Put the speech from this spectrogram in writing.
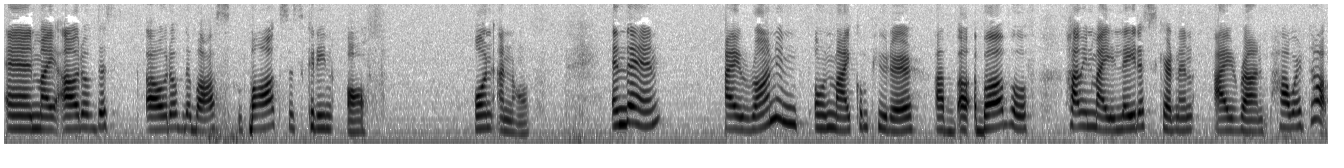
and my out of the out of the box box screen off, on and off, and then I run in, on my computer ab above of having my latest kernel. I run PowerTop,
